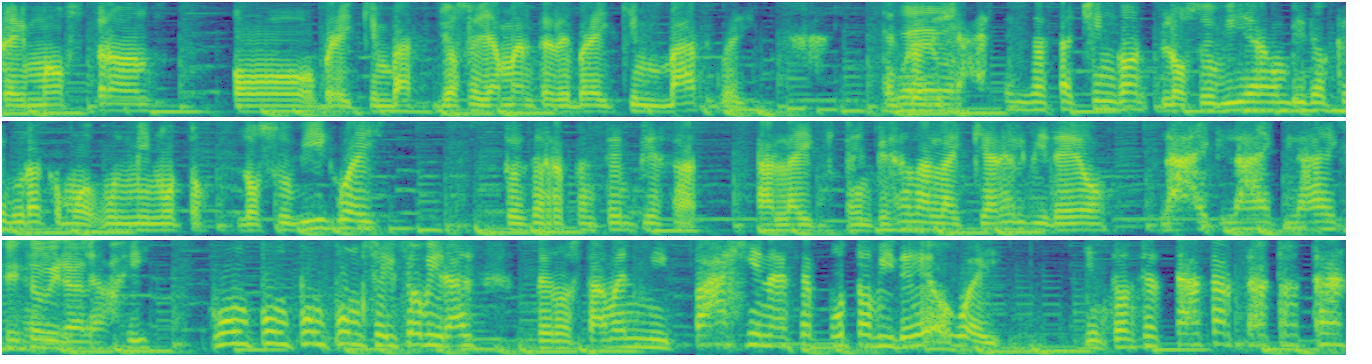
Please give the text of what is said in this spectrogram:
Game of Thrones o Breaking Bad. Yo soy amante de Breaking Bad, güey. Entonces Huevo. dije, ah, este está chingón. Lo subí, era un video que dura como un minuto. Lo subí, güey. Entonces de repente empieza a like, empiezan a likear el video. Like, like, like. Se hizo viral. Así. Pum, pum, pum, pum. Se hizo viral. Pero estaba en mi página ese puto video, güey. Y entonces, ta, ta, ta, ta, ta.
